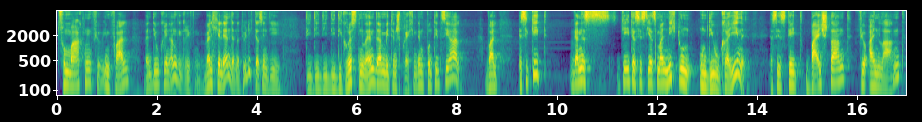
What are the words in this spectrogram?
zu machen für im Fall, wenn die Ukraine angegriffen wird. Welche Länder? Natürlich, das sind die, die, die, die, die, die größten Länder mit entsprechendem Potenzial. Weil es geht, wenn es geht, es ist jetzt mal nicht um, um die Ukraine. Es ist, geht Beistand für ein Land,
